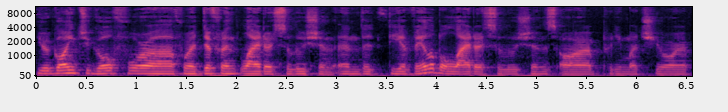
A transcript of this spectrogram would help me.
you're going to go for a, for a different lighter solution. And the, the available lighter solutions are pretty much your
